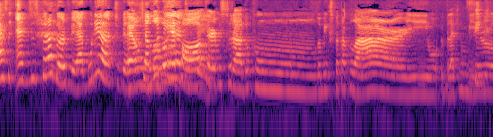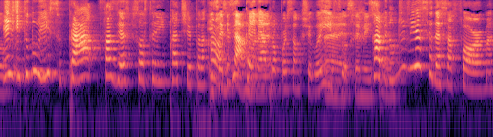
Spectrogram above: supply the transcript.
É, assim, é desesperador ver, é agoniante ver. É um Globo Repórter misturado com Domingo Espetacular e o Black Mirror. E, e tudo isso pra fazer as pessoas terem empatia pela Carol. Isso é Vocês bizarro, entendem né? a proporção que chegou a isso? É, isso é meio Sabe, estranho. não devia ser dessa forma.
